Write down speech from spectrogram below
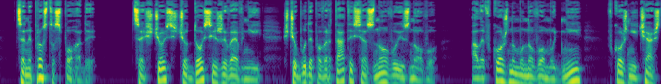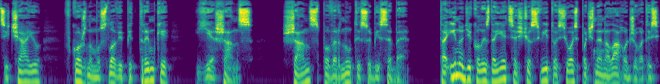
– це не просто спогади. Це щось, що досі живе в ній, що буде повертатися знову і знову. Але в кожному новому дні, в кожній чашці чаю, в кожному слові підтримки є шанс. Шанс повернути собі себе. Та іноді, коли здається, що світ ось ось почне налагоджуватись,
